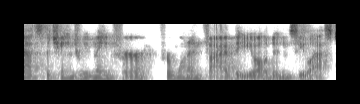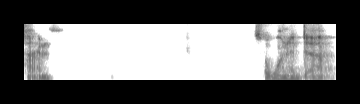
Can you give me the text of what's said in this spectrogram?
that's the change we've made for for one and five that you all didn't see last time. So wanted to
